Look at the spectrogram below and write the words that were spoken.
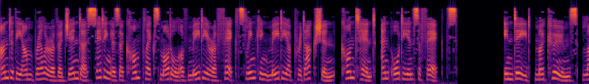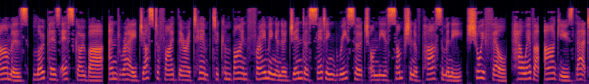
under the umbrella of agenda setting as a complex model of media effects linking media production, content, and audience effects. Indeed, McCombs, Llamas, López Escobar, and Rey justified their attempt to combine framing and agenda-setting research on the assumption of parsimony. Scheufele, however, argues that,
